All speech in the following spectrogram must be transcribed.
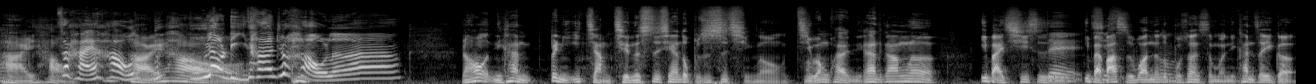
还好，这还好，还好，不要理他就好了啊。然后你看，被你一讲钱的事，现在都不是事情了，几万块。你看刚刚那一百七十、一百八十万，那都不算什么。你看这一个，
